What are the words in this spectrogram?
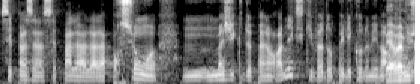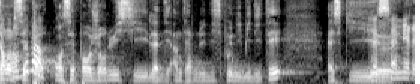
c'est pas, c'est pas la, portion magique de Panoramix qui va doper l'économie marocaine. Mais en même temps, on ne sait pas, aujourd'hui si, en termes de disponibilité, est-ce qu'il. La Samir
